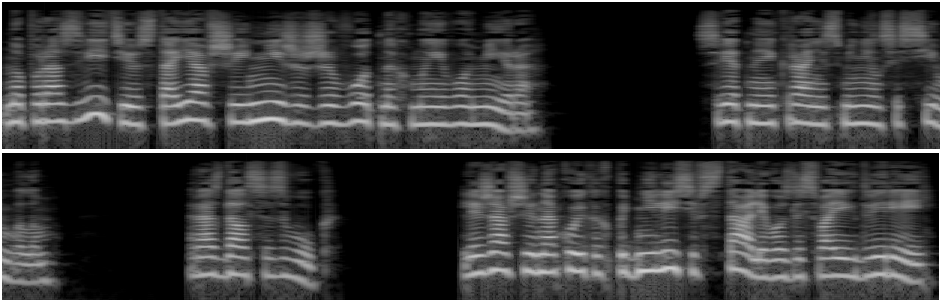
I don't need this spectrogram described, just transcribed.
но по развитию стоявшие ниже животных моего мира. Свет на экране сменился символом. Раздался звук. Лежавшие на койках поднялись и встали возле своих дверей.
